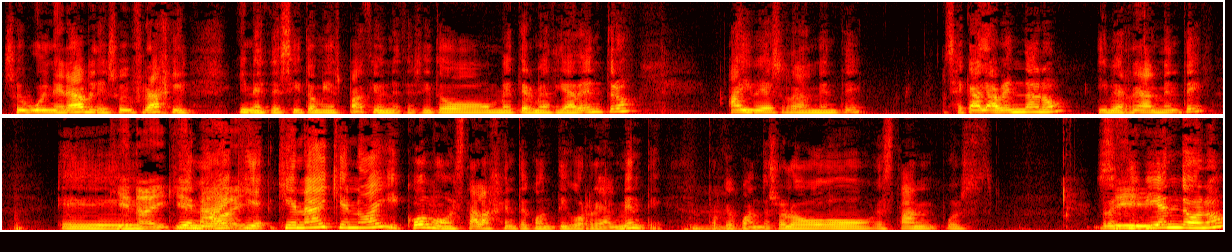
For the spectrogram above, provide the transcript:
soy vulnerable, soy frágil y necesito mi espacio y necesito meterme hacia adentro, ahí ves realmente, se cae la venda, ¿no? Y ves realmente eh, Quién hay, quién no hay. quién- quién hay, quién no hay y cómo está la gente contigo realmente. Porque cuando solo están, pues, Sí. recibiendo, ¿no?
